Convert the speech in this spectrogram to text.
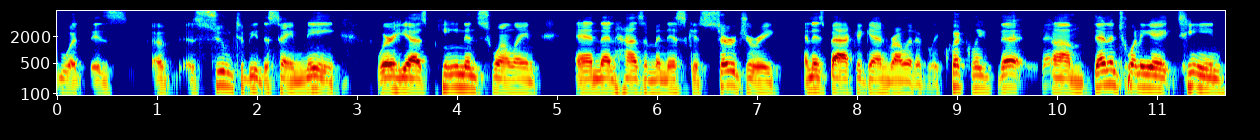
what is uh, assumed to be the same knee, where he has pain and swelling, and then has a meniscus surgery and is back again relatively quickly. That, um, then in 2018,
